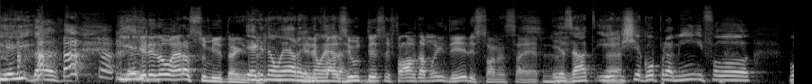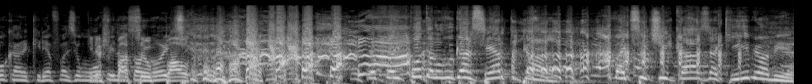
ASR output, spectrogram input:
e ele. E e ele... ele, não era assumido ainda. Ele não era, ele Ele não fazia era. o texto, ele falava da mãe dele só nessa época. Exato. E É. ele chegou pra mim e falou: Pô, cara, queria fazer um Queria open na chupar tua seu noite. pau. eu falei, pô, tá no lugar certo, cara. Vai te sentir em casa aqui, meu amigo.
